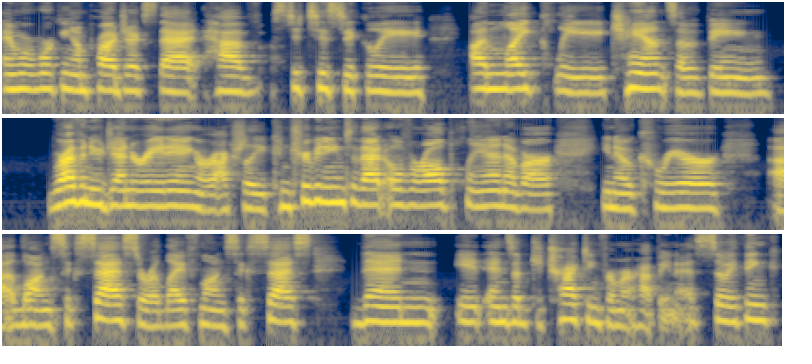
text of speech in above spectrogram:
and we're working on projects that have statistically unlikely chance of being revenue generating or actually contributing to that overall plan of our you know career uh, long success or a lifelong success then it ends up detracting from our happiness. So i think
